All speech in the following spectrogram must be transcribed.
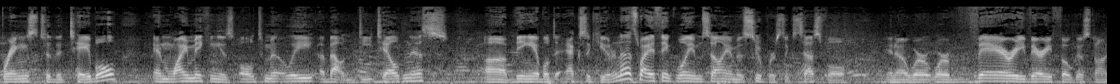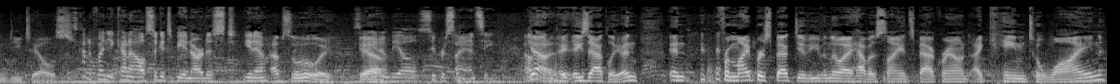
brings to the table and winemaking is ultimately about detailedness uh, being able to execute. And that's why i think williams selyem is super successful you know, we're, we're very, very focused on details. It's kind of fun. You kind of also get to be an artist, you know? Absolutely. So yeah. you don't be all super sciencey. Yeah, exactly. And, and from my perspective, even though I have a science background, I came to wine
